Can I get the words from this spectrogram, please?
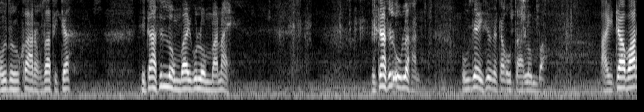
ওই তো কার জাত এটা এটা আছিল লম্বা এগুলো লম্বা নাই। এটা আছিল ওলাখান ও যে আইছে যেটা ওটা লম্বা। আর এটা আবার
